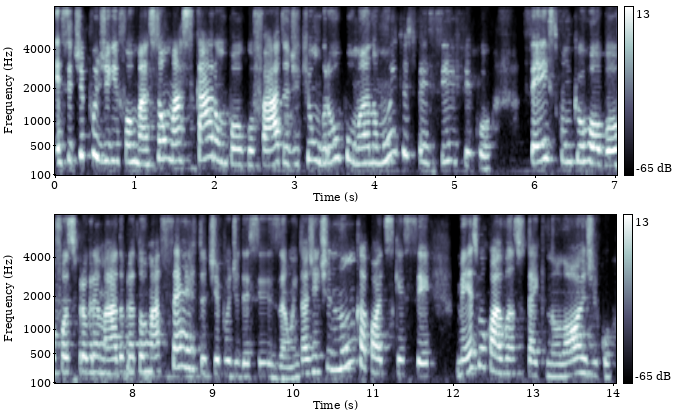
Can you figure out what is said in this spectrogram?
esse tipo de informação mascara um pouco o fato de que um grupo humano muito específico fez com que o robô fosse programado para tomar certo tipo de decisão. Então, a gente nunca pode esquecer, mesmo com o avanço tecnológico,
